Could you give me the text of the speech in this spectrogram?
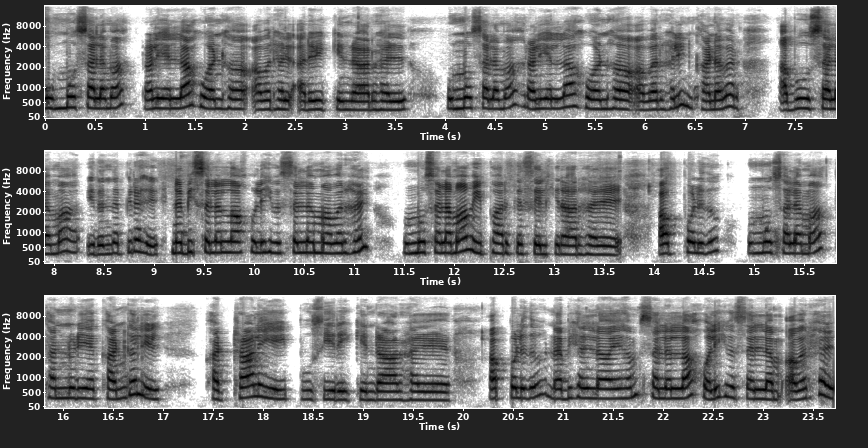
உம்மு சலமா ரலியல்லா ஹுவன்ஹா அவர்கள் அறிவிக்கின்றார்கள். உம்மு சலமா ரலியல்லா ஹுவன்ஹா அவர்களின் கணவர் அபு சலமா இருந்த பிறகு நபி ஸல்லல்லாஹு உலகி வசல்லம் அவர்கள் உம்மு சலமாவை பார்க்க செல்கிறார்கள். அப்பொழுது உம்மு சலமா தன்னுடைய கண்களில் கற்றாழையை பூசியிருக்கின்றார்கள். அப்பொழுது நபிகள் நாயகம் சல்லல்லாஹ் அலைஹி செல்லம் அவர்கள்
